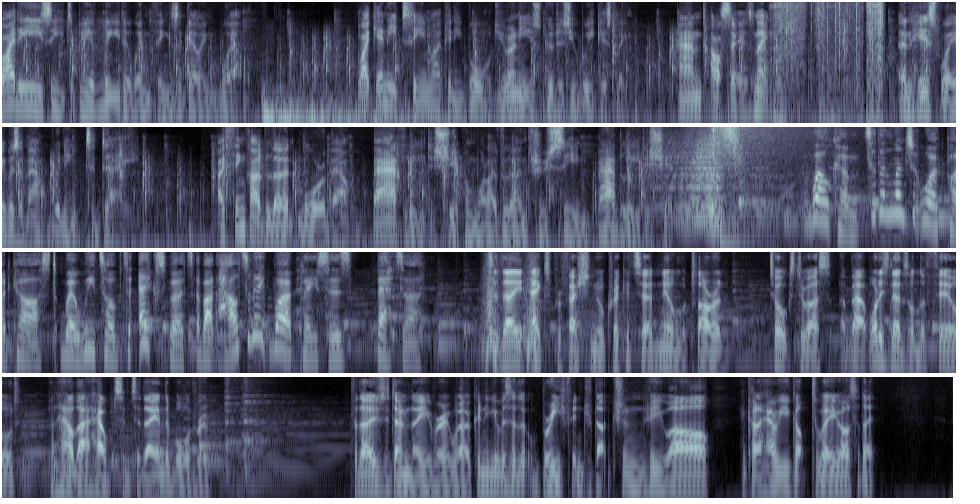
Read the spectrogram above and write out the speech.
quite easy to be a leader when things are going well. Like any team, like any board, you're only as good as your weakest link. And I'll say his name. And his way was about winning today. I think I've learned more about bad leadership and what I've learned through seeing bad leadership. Welcome to the Lunch at Work podcast, where we talk to experts about how to make workplaces better. Today, ex professional cricketer Neil MacLaurin talks to us about what he's learned on the field and how that helps him today in the boardroom. For those who don't know you very well, can you give us a little brief introduction who you are and kind of how you got to where you are today?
